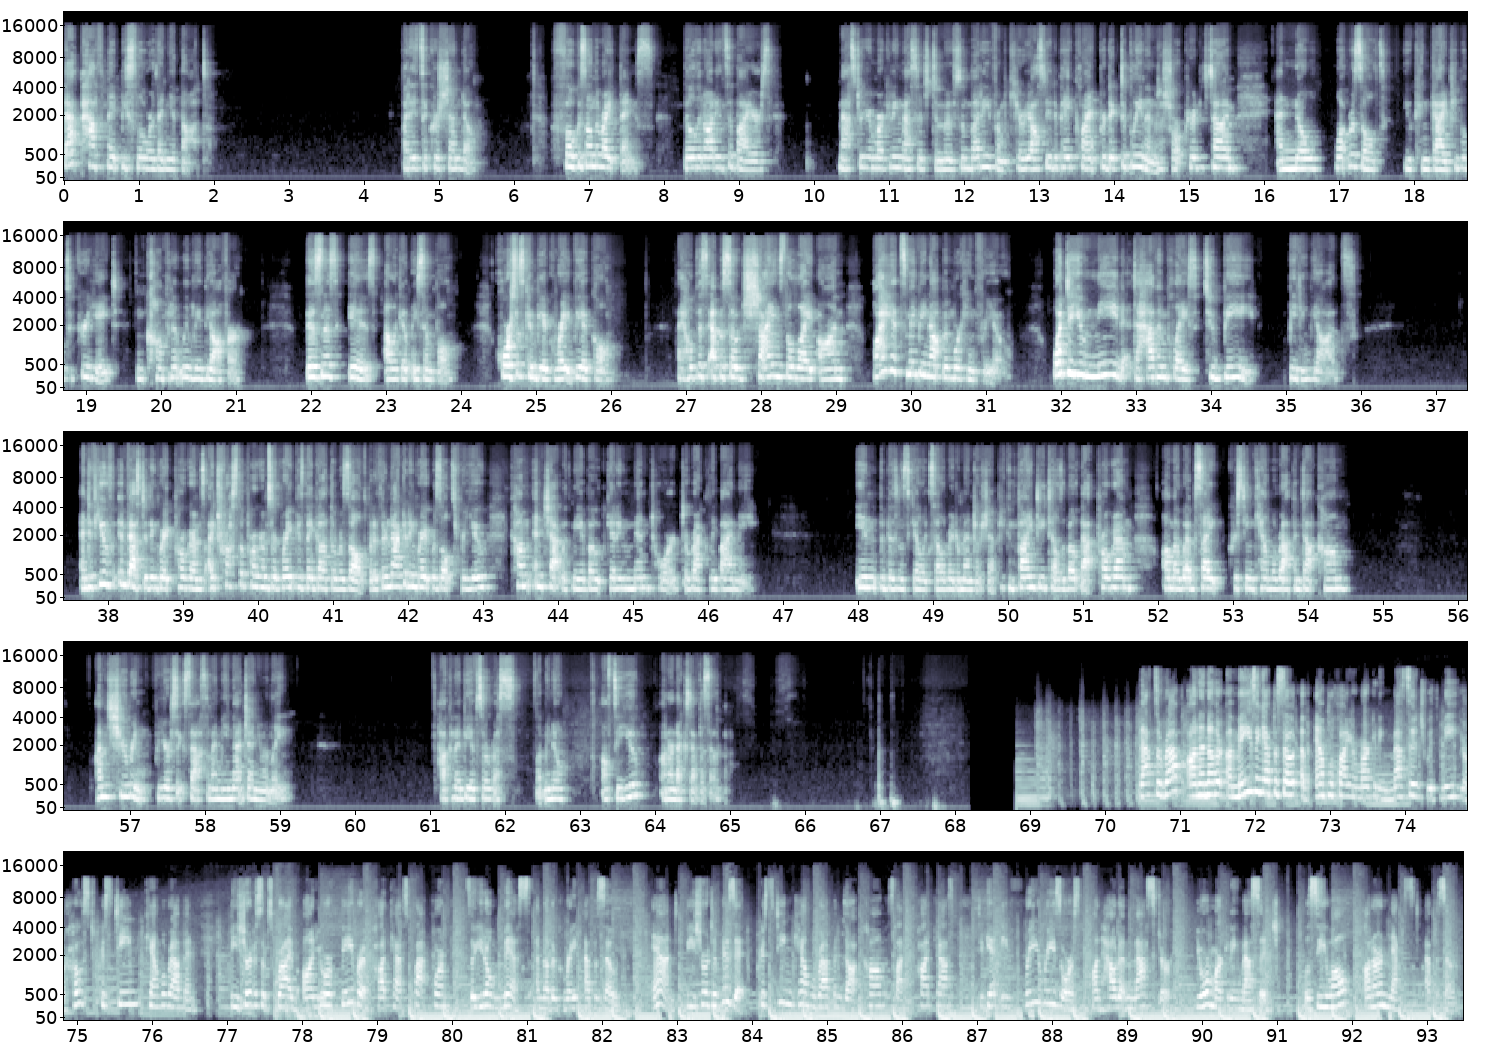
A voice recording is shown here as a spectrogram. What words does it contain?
that path might be slower than you thought. But it's a crescendo. Focus on the right things, build an audience of buyers, master your marketing message to move somebody from curiosity to paid client predictably and in a short period of time, and know what result you can guide people to create and confidently lead the offer. Business is elegantly simple. Courses can be a great vehicle. I hope this episode shines the light on why it's maybe not been working for you. What do you need to have in place to be beating the odds? And if you've invested in great programs, I trust the programs are great because they got the result. But if they're not getting great results for you, come and chat with me about getting mentored directly by me in the Business Scale Accelerator Mentorship. You can find details about that program on my website, christinecampbellrapin.com. I'm cheering for your success, and I mean that genuinely. How can I be of service? Let me know. I'll see you on our next episode. That's a wrap on another amazing episode of Amplify Your Marketing Message with me, your host, Christine Campbell Rapin. Be sure to subscribe on your favorite podcast platform so you don't miss another great episode. And be sure to visit christinecampbellrapin.com slash podcast to get a free resource on how to master your marketing message. We'll see you all on our next episode.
